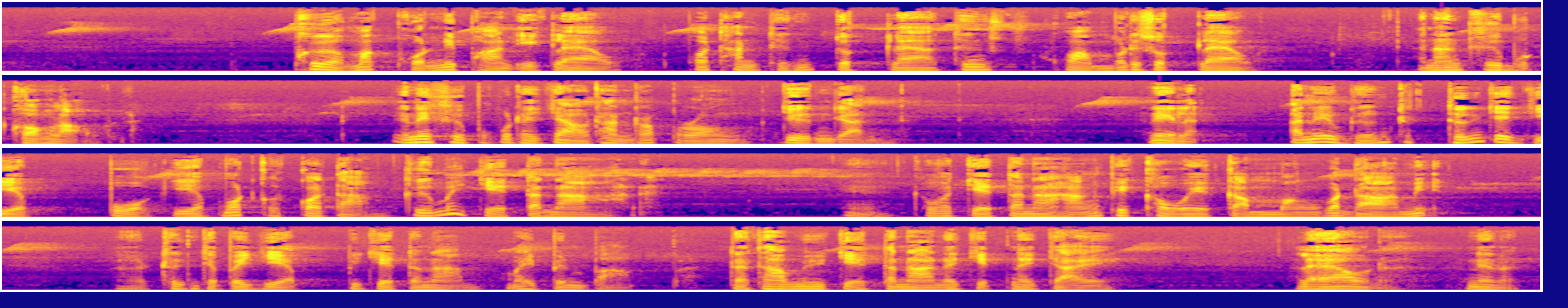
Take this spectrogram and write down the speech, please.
เพื่อมรรคผลนิพพานอีกแล้ว เพราะท่านถึงจุดแล้วถึงความบริสุทธิ์แล้ว อันนั้นคือบุตรของเราอันนี้คือพระพุทธเจ้าท่านรับรองยืนยัน นี่แหละ อันนี้ถึงถึงจะเหยียบ ปวกเหยียบมดก็ตาม คือไม่เจตนาคือว่าเจตนาหังพิกเวกรรมมังวดามิ ถึงจะไปเหยียบพิเจตนาไม่เป็นบาป แต่ถ้ามีเจตนาในจิตในใจ แล้วนะนี่แหละ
